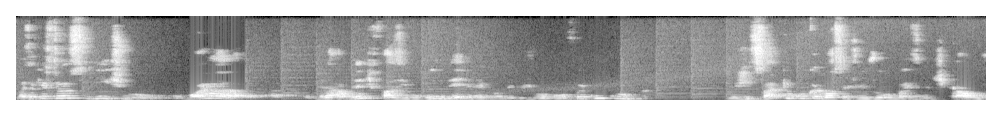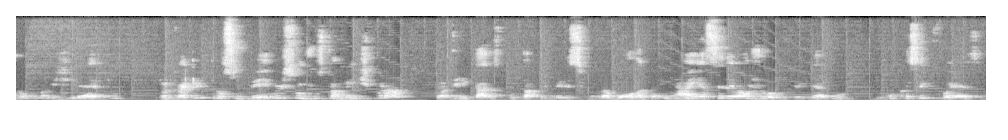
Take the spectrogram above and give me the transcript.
Mas a questão é o seguinte: o, o Borja, a, grande fase ruim dele, né, quando ele jogou, foi com o Cuca. E a gente sabe que o Cuca gosta de um jogo mais vertical, um jogo mais direto. Tanto é que ele trouxe o Davidson justamente para para tentar disputar a primeira e segunda bola, ganhar e acelerar o jogo. a ideia do, do Cuca sempre foi essa:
